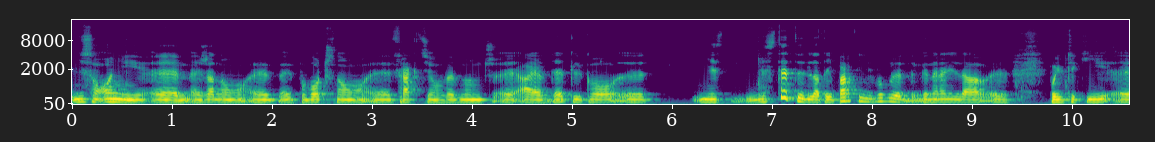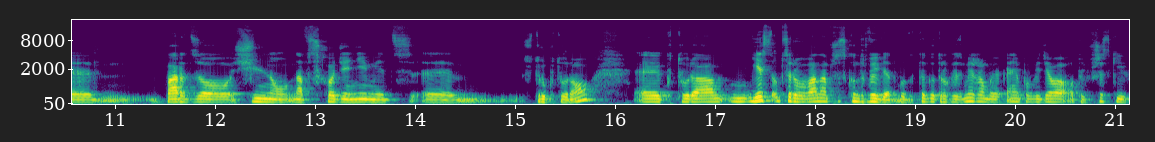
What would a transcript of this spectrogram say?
nie są oni e, żadną e, poboczną e, frakcją wewnątrz AfD, tylko niestety dla tej partii i w ogóle generalnie dla y, polityki y, bardzo silną na wschodzie Niemiec y, strukturą, która jest obserwowana przez kontrwywiad, bo do tego trochę zmierzam, bo jak Ania powiedziała o tych wszystkich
